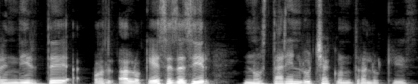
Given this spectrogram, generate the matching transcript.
rendirte a lo que es, es decir, no estar en lucha contra lo que es.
